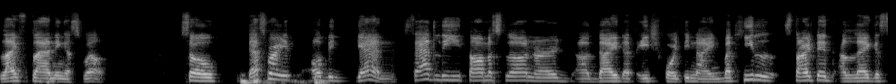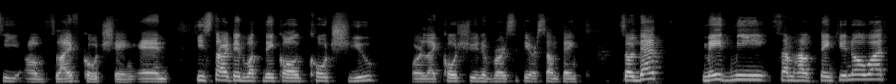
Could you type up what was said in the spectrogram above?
life planning as well. So that's where it all began. Sadly, Thomas Leonard uh, died at age 49, but he started a legacy of life coaching and he started what they call Coach U or like Coach University or something. So that made me somehow think, you know what?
